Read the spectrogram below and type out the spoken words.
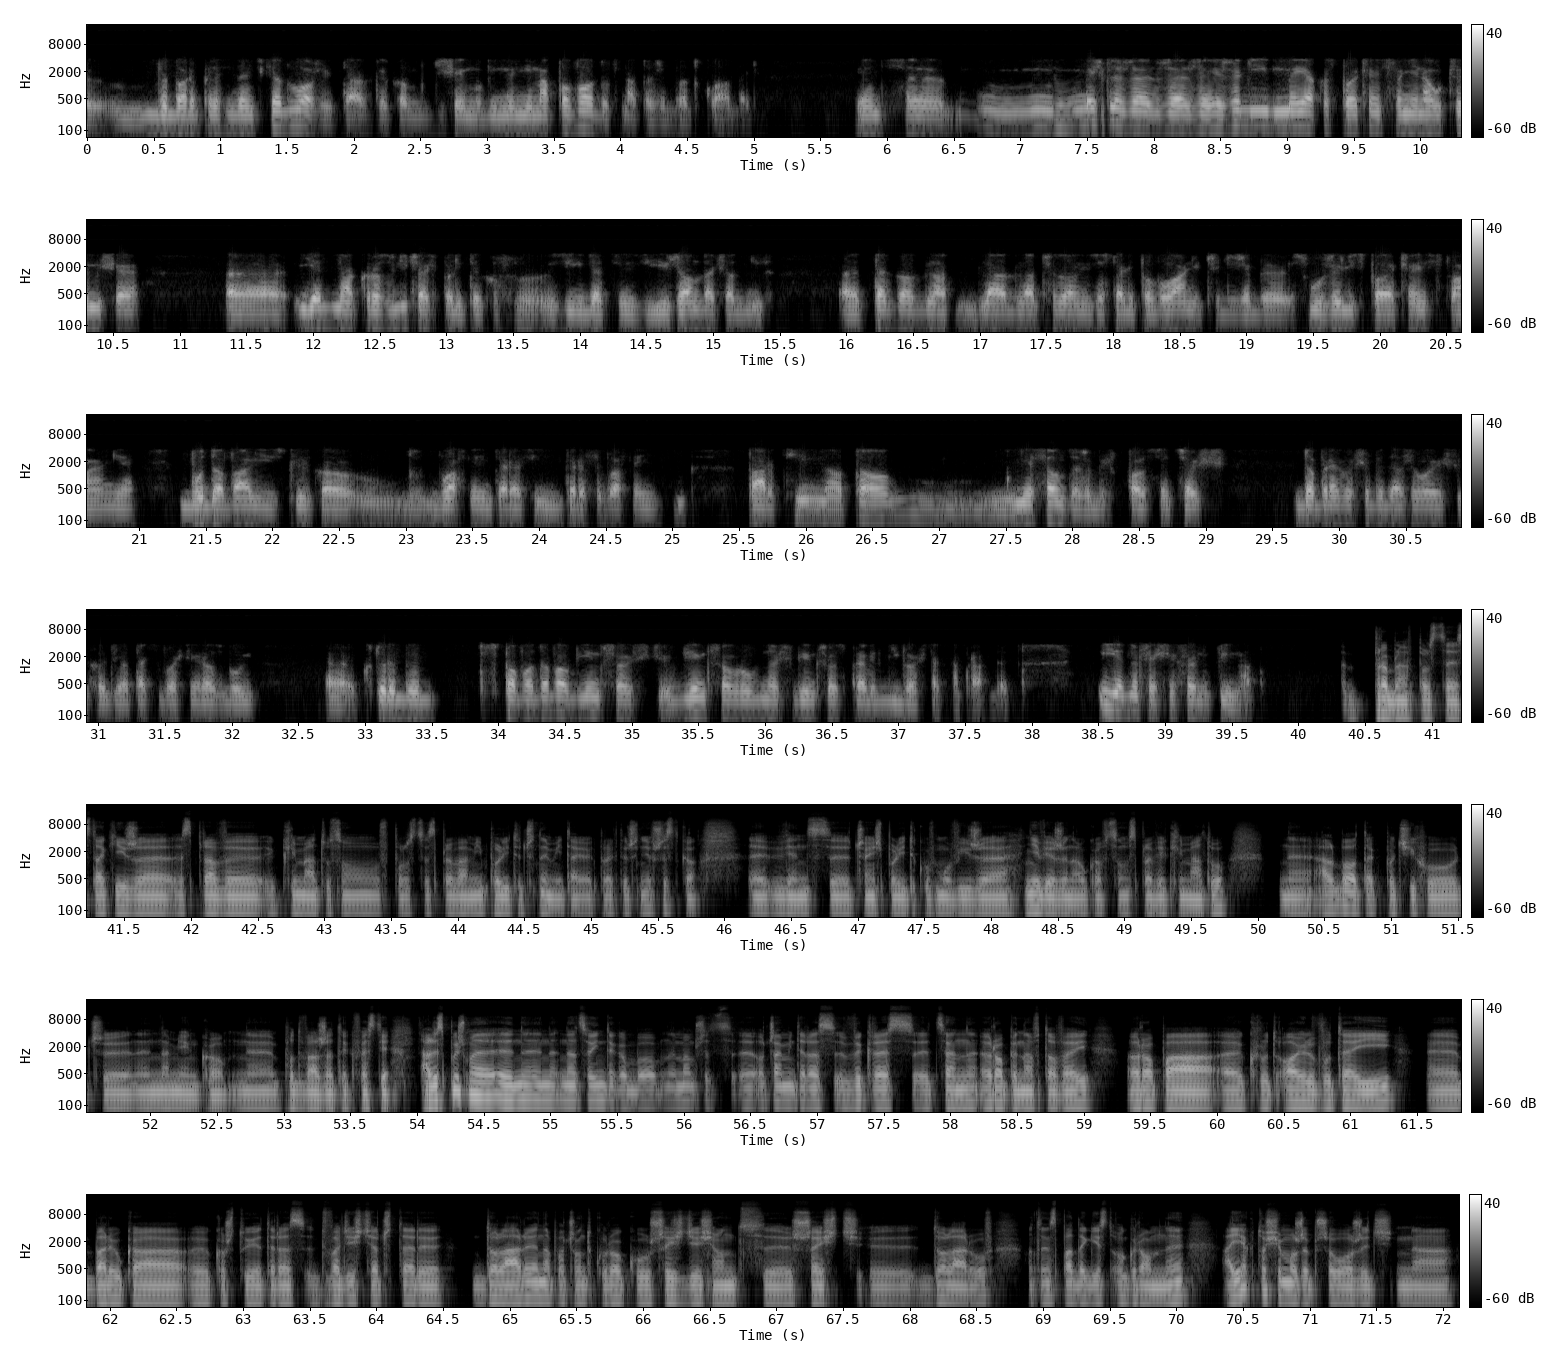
wybory prezydenckie odłożyć, tak? Tylko dzisiaj mówimy, nie ma powodów na to, żeby odkładać. Więc e, myślę, że, że, że jeżeli my jako społeczeństwo nie nauczymy się jednak rozliczać polityków z ich decyzji, żądać od nich E, tego, dla, dla, dlaczego oni zostali powołani, czyli żeby służyli społeczeństwu, a nie budowali tylko własne interesy, interesy własnej partii, no to nie sądzę, żeby w Polsce coś dobrego się wydarzyło, jeśli chodzi o taki właśnie rozwój, który by spowodował większość, większą równość, większą sprawiedliwość tak naprawdę i jednocześnie chronił klimat. Problem w Polsce jest taki, że sprawy klimatu są w Polsce sprawami politycznymi, tak jak praktycznie wszystko. E, więc e, część polityków mówi, że nie wierzy naukowcom w sprawie klimatu, e, albo tak po cichu czy na miękko podważa te kwestie. Ale spójrzmy na co innego, bo mam przed oczami teraz wykres cen ropy naftowej. Ropa crude oil WTI baryłka e, kosztuje teraz 24 dolary, na początku roku 66 e, dolarów. No ten spadek jest ogromny. A jak to się może przełożyć na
